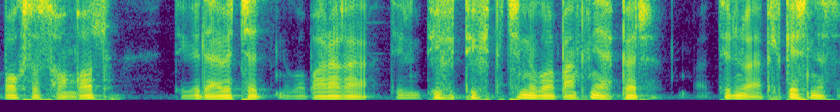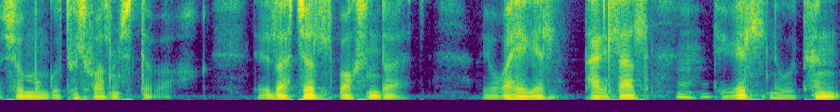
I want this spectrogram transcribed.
боксоо сонгоол тэгээд аваачаад нөгөө бараага тэр тэгт чинь нөгөө банкны апаар тэр аппликейшнээс шүү мөнгө төлөх боломжтой байгаа. Тэгэл очиод боксонд юугаа хийгээл таглал. Тэгэл нөгөөх нь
